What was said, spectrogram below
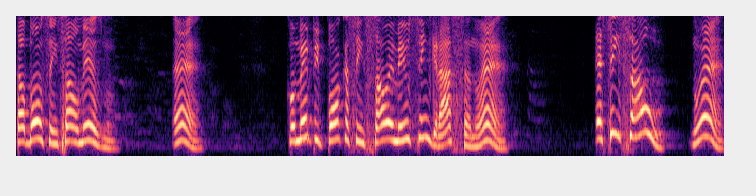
Tá bom sem sal mesmo? É. Comer pipoca sem sal é meio sem graça, não é? é sem sal, não é?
